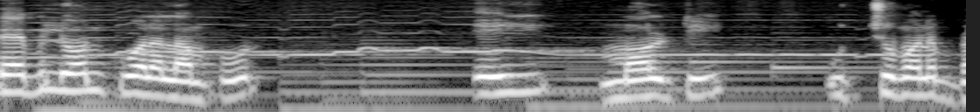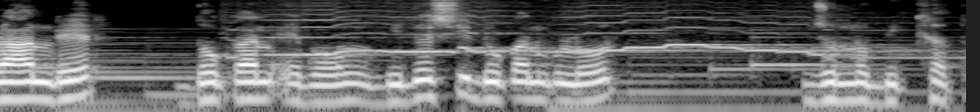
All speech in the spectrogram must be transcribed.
প্যাভিলিয়ন কুয়ালালামপুর এই মলটি উচ্চমানের ব্র্যান্ডের দোকান এবং বিদেশি দোকানগুলোর জন্য বিখ্যাত।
